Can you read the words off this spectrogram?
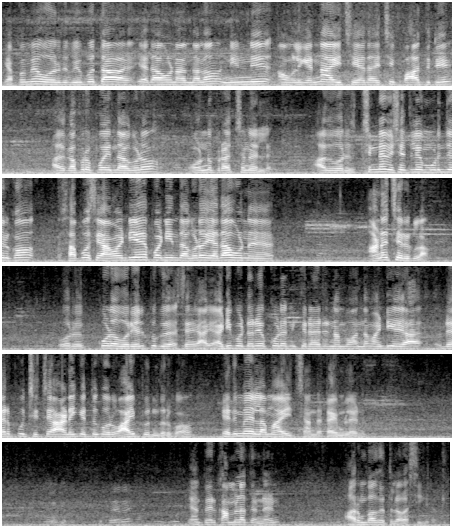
எப்பவுமே ஒரு விபத்தாக எதா ஒன்றா இருந்தாலும் நின்று அவங்களுக்கு என்ன ஆயிடுச்சு ஏதாச்சு பார்த்துட்டு அதுக்கப்புறம் போயிருந்தா கூட ஒன்றும் பிரச்சனை இல்லை. அது ஒரு சின்ன விஷயத்துலேயே முடிஞ்சிருக்கும். சப்போஸ் என் வண்டியே பண்ணியிருந்தா கூட எதா ஒன்று அணைச்சிருக்கலாம். ஒரு கூட ஒரு ஹெல்ப்புக்கு சரி அடிபட்டவரே கூட நிற்கிறாரு நம்ம அந்த வண்டியை நெருப்புச்சிச்சு அணைக்கிறதுக்கு ஒரு வாய்ப்பு இருந்திருக்கும். எதுவுமே இல்லாமல் ஆயிடுச்சு அந்த டைமில் எனக்கு. என் பேர் கமலக்கண்ணன். அரும்பாக்கத்தில் வசிக்கிறேன்.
